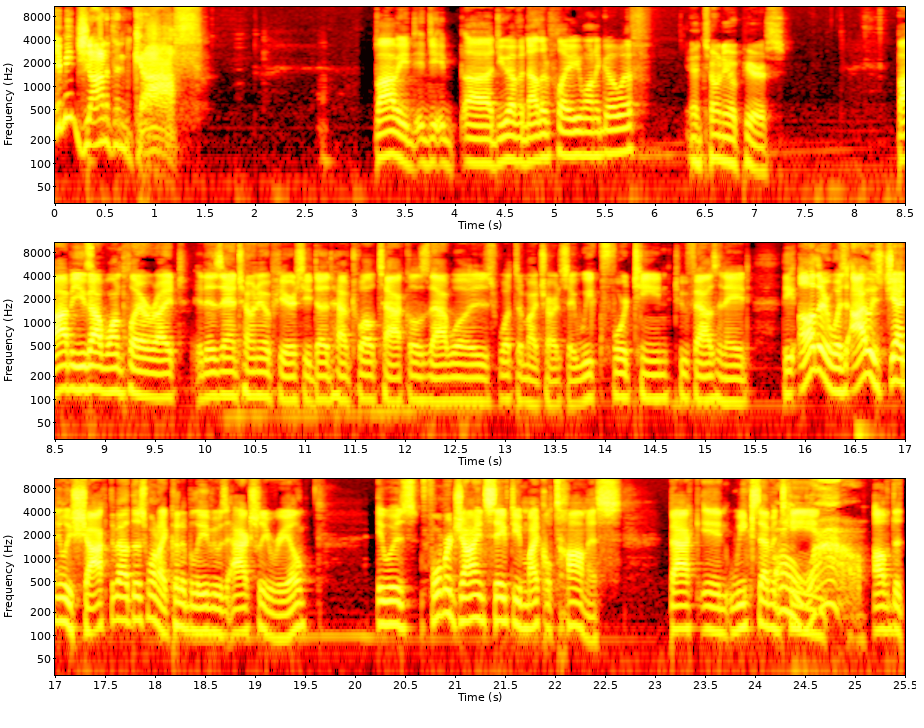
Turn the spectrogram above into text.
Give me Jonathan Goff. Bobby, do, do, uh, do you have another player you want to go with? Antonio Pierce. Bobby, you got one player right. It is Antonio Pierce. He did have 12 tackles. That was, what did my chart say? Week 14, 2008. The other was, I was genuinely shocked about this one. I couldn't believe it was actually real. It was former Giants safety Michael Thomas back in week 17 Oh, wow. of the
